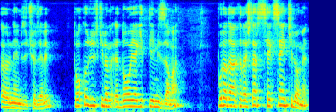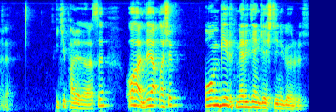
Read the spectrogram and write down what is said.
örneğimizi çözelim. 900 kilometre doğuya gittiğimiz zaman burada arkadaşlar 80 kilometre. iki paralel arası. O halde yaklaşık 11 meridyen geçtiğini görürüz.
